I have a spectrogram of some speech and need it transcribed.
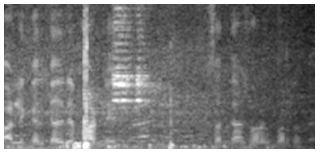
ಮಾಡಲಿಕ್ಕೆ ಅದಕ್ಕೆ ಮಾಡಲಿ. ಸತ್ಯಾಂಶ ಹೊರಗೆ ಬರ್ತದೆ.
